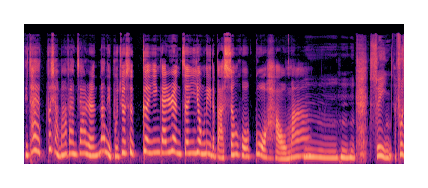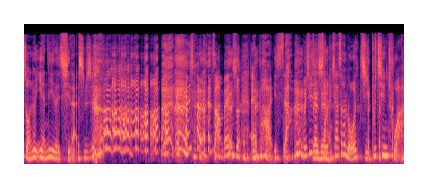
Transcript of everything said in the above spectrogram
你太不想麻烦家人，那你不就是更应该认真用力的把生活过好吗？嗯哼哼，所以副总就严厉了起来，是不是？有没有想跟长辈说，哎、欸，不好意思啊，回去再想一下这个逻辑不清楚啊。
